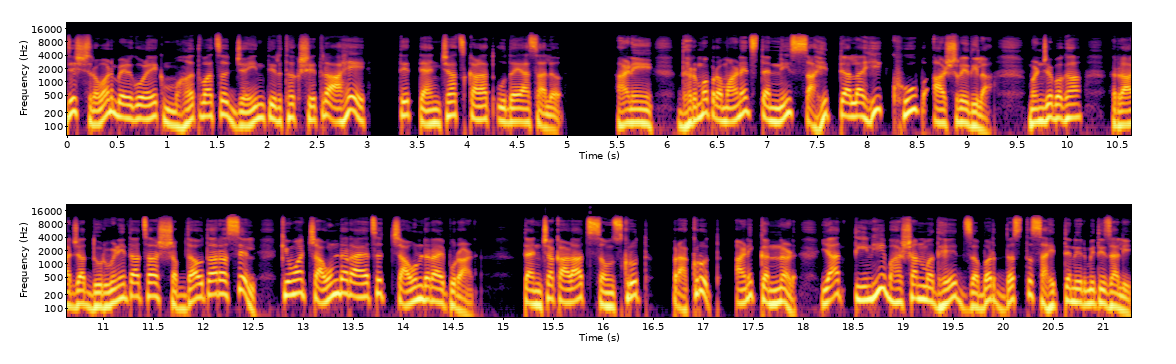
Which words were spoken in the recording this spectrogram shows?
जे श्रवणबेळगोळ एक महत्वाचं जैन तीर्थक्षेत्र आहे ते त्यांच्याच काळात उदयास आलं. आणि धर्मप्रमाणेच त्यांनी साहित्यालाही खूप आश्रय दिला. म्हणजे बघा राजा दुर्विणीताचा शब्दावतार असेल किंवा चाऊंडरायाचं चाऊंडराय पुराण. त्यांच्या काळात संस्कृत प्राकृत आणि कन्नड या तिन्ही भाषांमध्ये जबरदस्त साहित्य निर्मिती झाली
